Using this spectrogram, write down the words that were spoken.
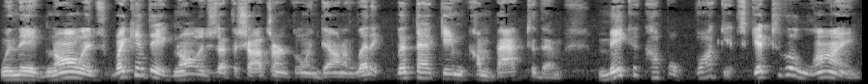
when they acknowledge, why can't they acknowledge that the shots aren't going down and let it let that game come back to them? Make a couple buckets, get to the line.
